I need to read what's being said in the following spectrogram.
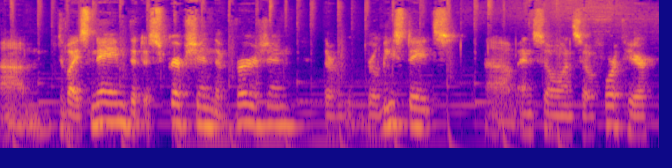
um, device name, the description, the version, the release dates, um, and so on and so forth here.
